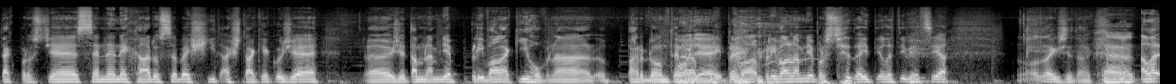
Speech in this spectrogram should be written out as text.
tak prostě se nenechá do sebe šít až tak, jakože eh, že tam na mě plival jaký hovna, eh, pardon, teda Pohodě. plival, plival na mě prostě tady tyhle ty věci a no takže tak. Eh, Ale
